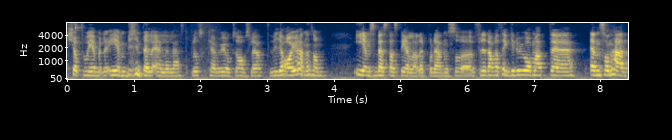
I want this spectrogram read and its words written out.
köpt vår EM-bibel eller läst plus kan vi också avslöja att vi har ju henne som EMs bästa spelare på den. Så Frida, vad tänker du om att eh, en sån här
